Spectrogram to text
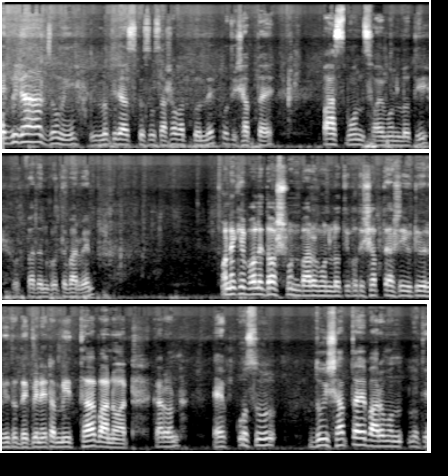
এক বিঘা জমি লতিরাজ কচু চাষাবাদ করলে প্রতি সপ্তাহে পাঁচ মন, ছয় মন লতি উৎপাদন করতে পারবেন। অনেকে বলে দশ মন, বারো মন লতি প্রতি সপ্তাহে আসে ইউটিউবের ভিতর দেখবেন, এটা মিথ্যা বানোয়াট কারণ এক কচু দুই সপ্তাহে বারো মন লতি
